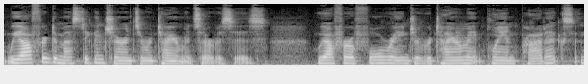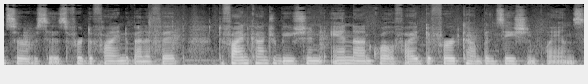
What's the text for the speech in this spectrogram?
We offer domestic insurance and retirement services. We offer a full range of retirement plan products and services for defined benefit, defined contribution, and non qualified deferred compensation plans,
